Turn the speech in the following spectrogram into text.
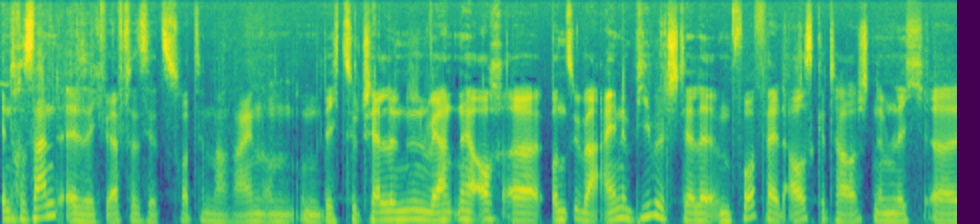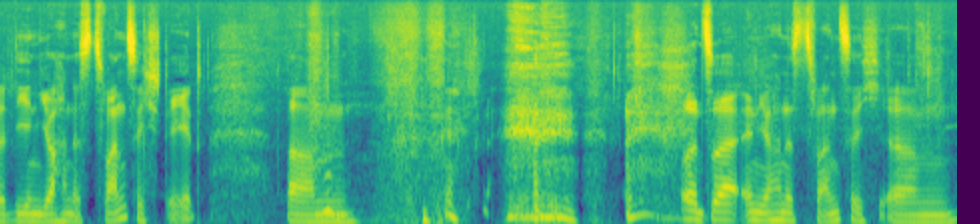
interessant, also ich werfe das jetzt trotzdem mal rein, um, um dich zu challengen. Wir hatten ja auch äh, uns über eine Bibelstelle im Vorfeld ausgetauscht, nämlich äh, die in Johannes 20 steht. Ähm, und zwar in Johannes 20, ähm,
